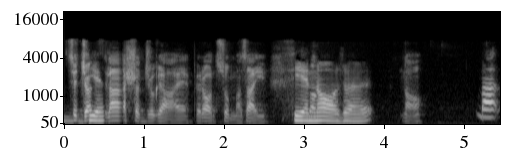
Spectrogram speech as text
Se gio- sì, lascia giocare, però insomma, sai, sì e no, cioè, no? Ma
